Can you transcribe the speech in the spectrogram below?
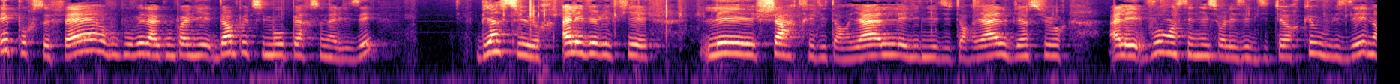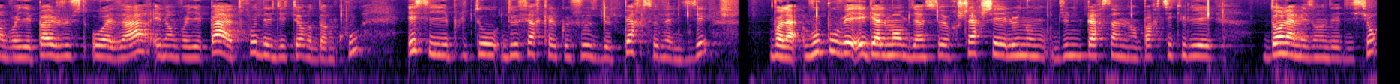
Et pour ce faire, vous pouvez l'accompagner d'un petit mot personnalisé. Bien sûr, allez vérifier les chartes éditoriales, les lignes éditoriales. Bien sûr, allez vous renseigner sur les éditeurs que vous visez. N'envoyez pas juste au hasard et n'envoyez pas à trop d'éditeurs d'un coup. Essayez plutôt de faire quelque chose de personnalisé. Voilà, vous pouvez également bien sûr chercher le nom d'une personne en particulier dans la maison d'édition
